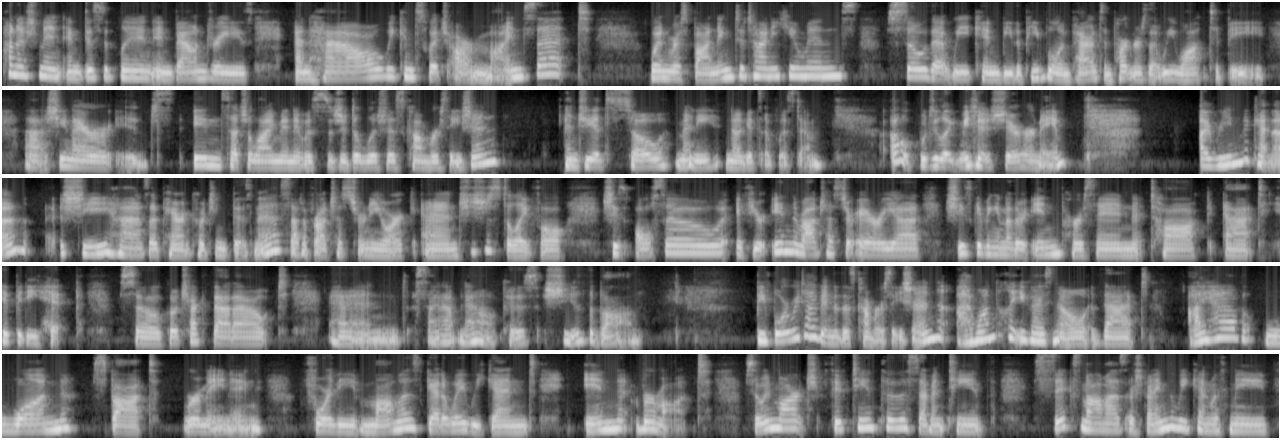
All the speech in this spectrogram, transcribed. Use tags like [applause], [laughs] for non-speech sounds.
punishment and discipline and boundaries and how we can switch our mindset when responding to tiny humans so that we can be the people and parents and partners that we want to be. Uh, she and I are in such alignment. It was such a delicious conversation, and she had so many nuggets of wisdom. Oh, would you like me to share her name? Irene McKenna, she has a parent coaching business out of Rochester, New York, and she's just delightful. She's also, if you're in the Rochester area, she's giving another in person talk at Hippity Hip. So go check that out and sign up now because she's the bomb. Before we dive into this conversation, I wanted to let you guys know that I have one spot remaining for the Mama's Getaway Weekend in Vermont. So in March 15th to the 17th, six mamas are spending the weekend with me.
